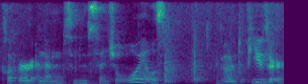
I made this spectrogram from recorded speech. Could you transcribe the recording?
Clipper and then some essential oils. I got a diffuser.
